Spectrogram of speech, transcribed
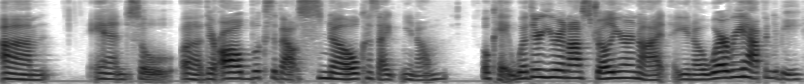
Um, and so uh, they're all books about snow because I, you know, okay, whether you're in Australia or not, you know, wherever you happen to be,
